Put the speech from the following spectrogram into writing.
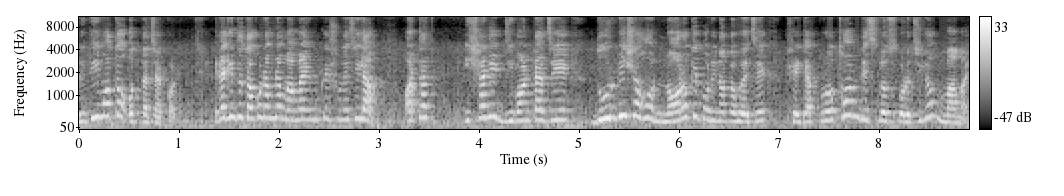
রীতিমতো অত্যাচার করে। এটা কিন্তু তখন আমরা মামায়ের মুখে শুনেছিলাম। অর্থাৎ ঈশানীর জীবনটা যে দুর্বিষহ নরকে পরিণত হয়েছে, সেটা প্রথম ডিসক্লোজ করেছিল মামাই।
